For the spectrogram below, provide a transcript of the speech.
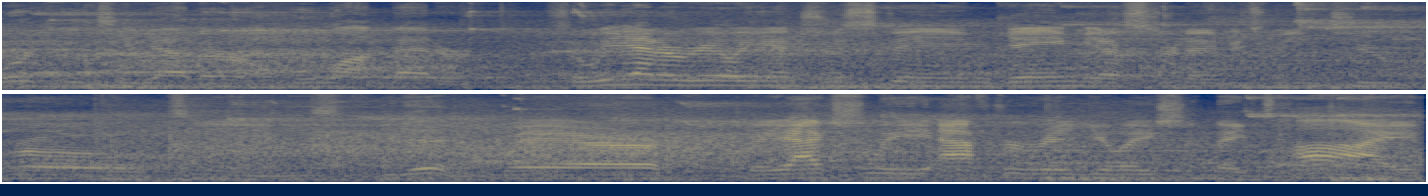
working together a whole lot better. So we had a really interesting game yesterday between two pro teams. We did. Where they actually, after regulation, they tied,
